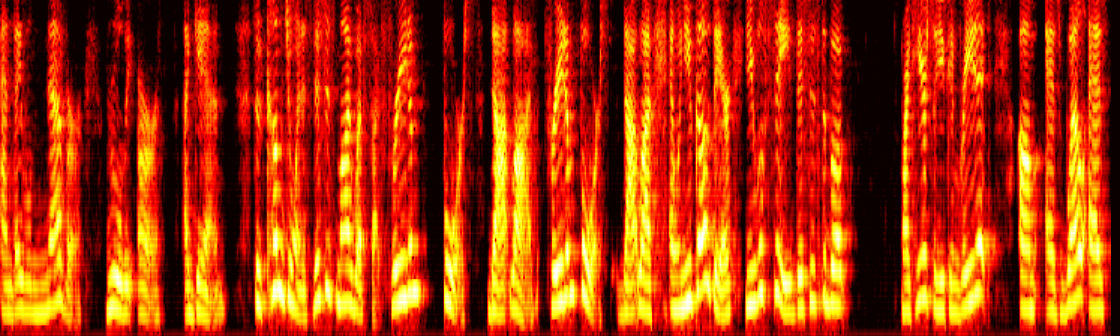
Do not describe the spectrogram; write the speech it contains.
and they will never rule the earth again. So come join us. This is my website, freedomforce.live, freedomforce.live. And when you go there, you will see this is the book right here. So you can read it um, as well as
